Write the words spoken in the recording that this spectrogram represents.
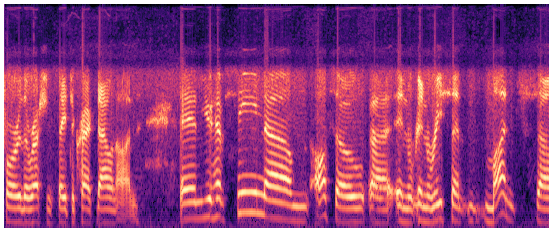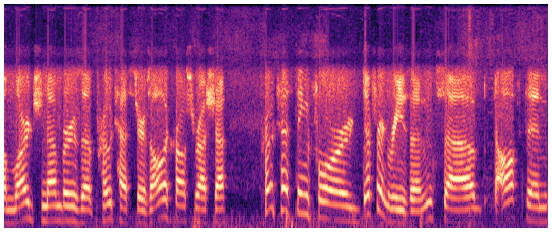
for the Russian state to crack down on. And you have seen um, also uh, in in recent months um, large numbers of protesters all across Russia protesting for different reasons, uh, often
